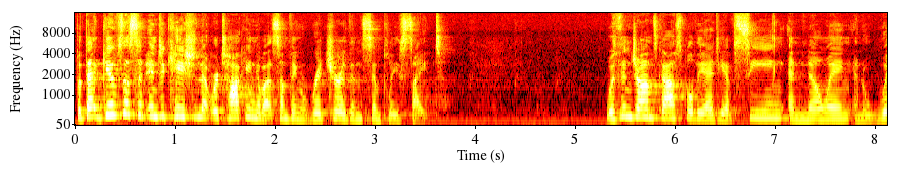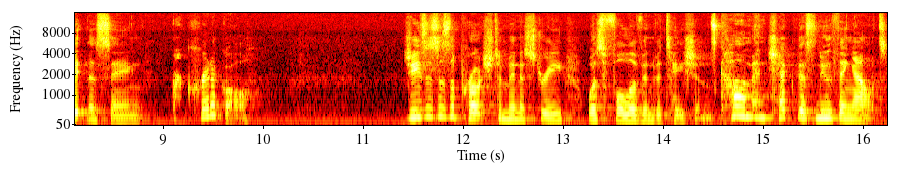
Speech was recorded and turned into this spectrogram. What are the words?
But that gives us an indication that we're talking about something richer than simply sight. Within John's gospel, the idea of seeing and knowing and witnessing are critical. Jesus' approach to ministry was full of invitations. Come and check this new thing out.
